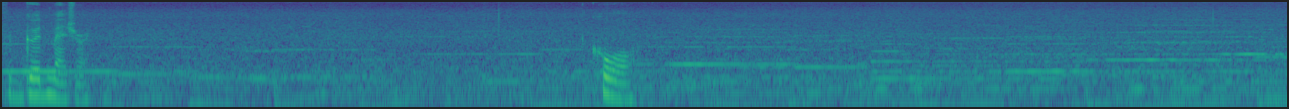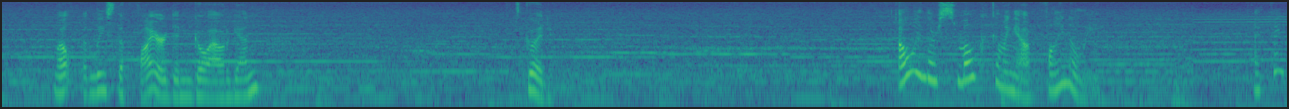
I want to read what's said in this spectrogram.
For good measure. Cool. Well, at least the fire didn't go out again. It's good. And there's smoke coming out, finally. I think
